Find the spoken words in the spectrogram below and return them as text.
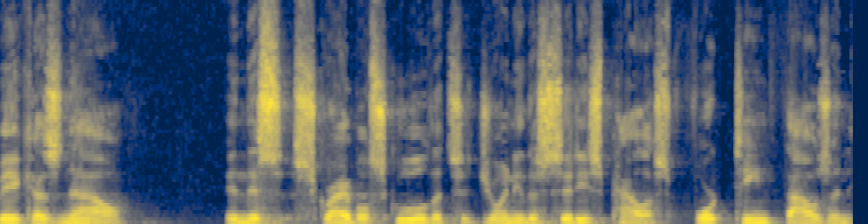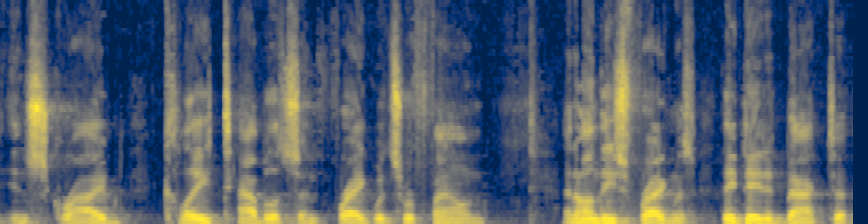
Because now, in this scribal school that's adjoining the city's palace, 14,000 inscribed clay tablets and fragments were found and on these fragments, they dated back to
